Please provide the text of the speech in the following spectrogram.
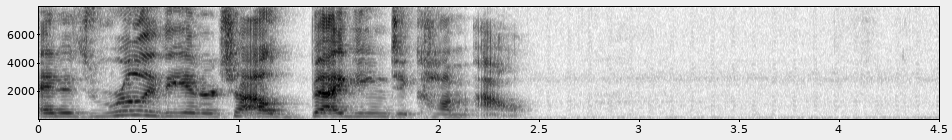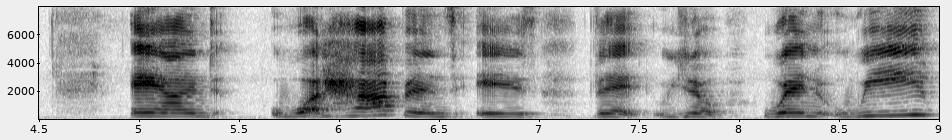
And it's really the inner child begging to come out. And what happens is that, you know, when we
